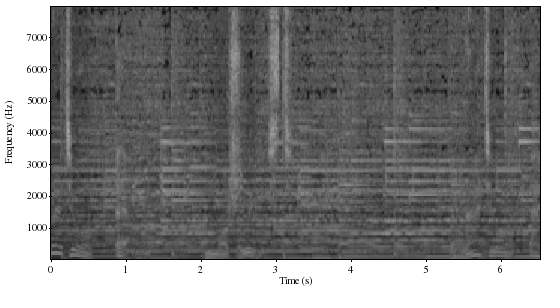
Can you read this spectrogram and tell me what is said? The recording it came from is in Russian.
Радіо М. Можливість. Радіо М.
